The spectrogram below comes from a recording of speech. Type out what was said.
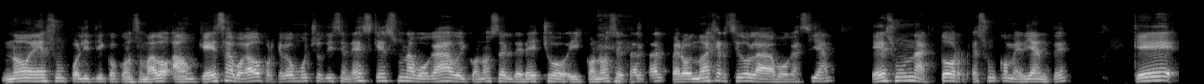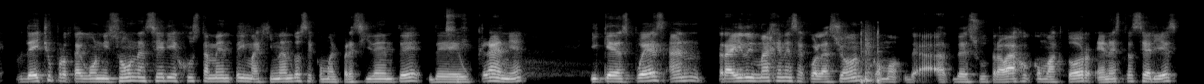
no es un político consumado, aunque es abogado, porque luego muchos dicen, es que es un abogado y conoce el derecho y conoce tal, tal, pero no ha ejercido la abogacía, es un actor, es un comediante que de hecho protagonizó una serie justamente imaginándose como el presidente de Ucrania y que después han traído imágenes a colación como de, su trabajo como actor en estas series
